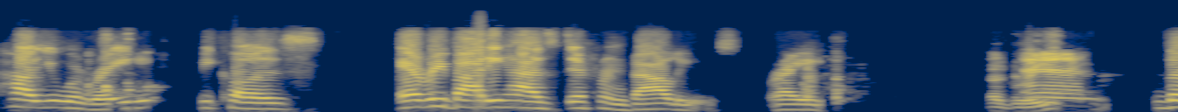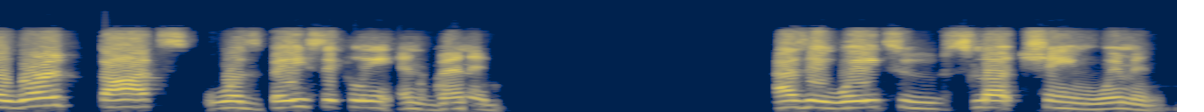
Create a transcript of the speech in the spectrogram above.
how you were raised because everybody has different values, right? Agreed. And the word thoughts was basically invented as a way to slut shame women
